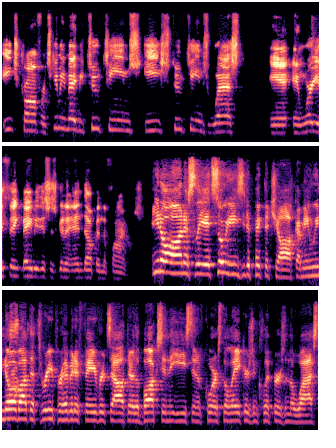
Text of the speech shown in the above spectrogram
Each conference, give me maybe two teams East, two teams West, and, and where you think maybe this is going to end up in the finals. You know, honestly, it's so easy to pick the chalk. I mean, we know about the three prohibitive favorites out there: the Bucks in the East, and of course the Lakers and Clippers in the West.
